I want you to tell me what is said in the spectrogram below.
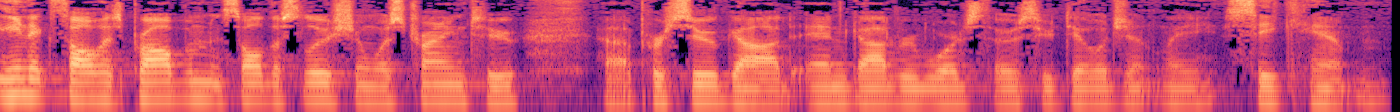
Enoch saw his problem and saw the solution was trying to uh, pursue God, and God rewards those who diligently seek him.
